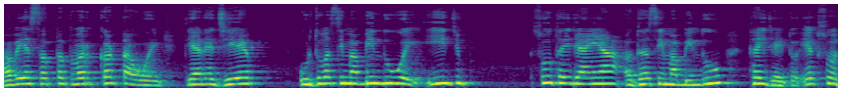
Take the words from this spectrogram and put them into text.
હવે સતત વર્ક કરતા હોય, ત્યારે જે ઉર્ધ્વસીમા બિંદુ હોય એ જ શું થઈ જાય અહીંયા? અધસીમા બિંદુ થઈ જાય. તો એકસો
